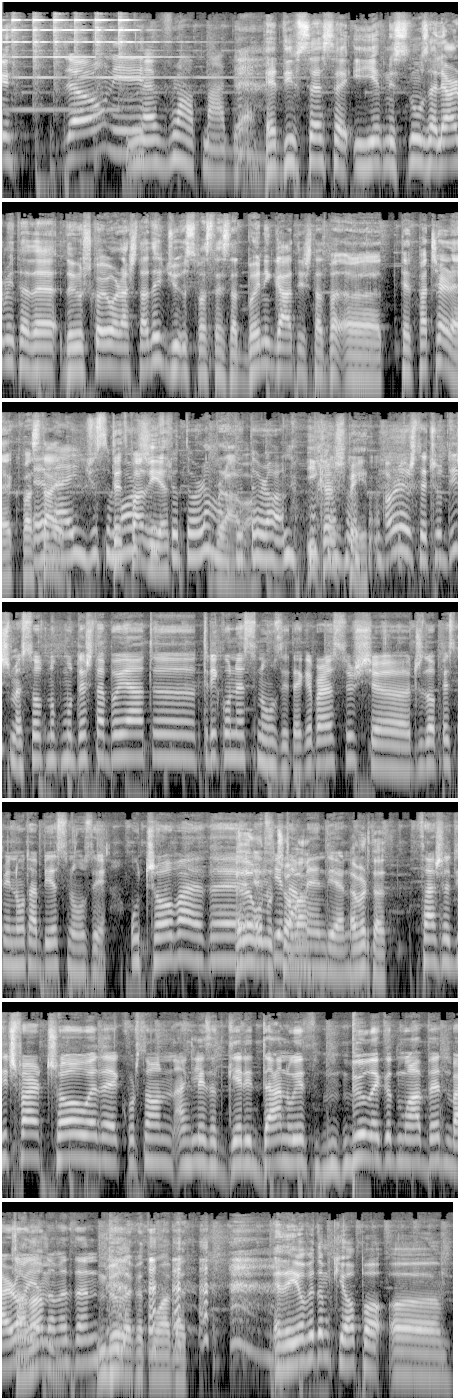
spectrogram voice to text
Zgjoni. Me vrap madje. E di pse se i jepni snuz alarmit edhe do ju shkojë ora 7:30, pastaj sa të bëheni gati 7 Tetë pa çerek, pastaj tetë pa dhjetë. Bravo. Ikën shpejt. Ora është e çuditshme, sot nuk m'u desh ta bëja atë trikun e snuzit. E ke parasysh që çdo 5 minuta bie snuzi. U çova edhe edhe unë u çova mendjen. Është vërtet. Thashë e di çfarë çohu edhe kur thonë anglezët get it done with, mbyllë kët muhabet, mbaroi domethënë. Mbyllë kët muhabet. Edhe jo vetëm kjo, po ë uh,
